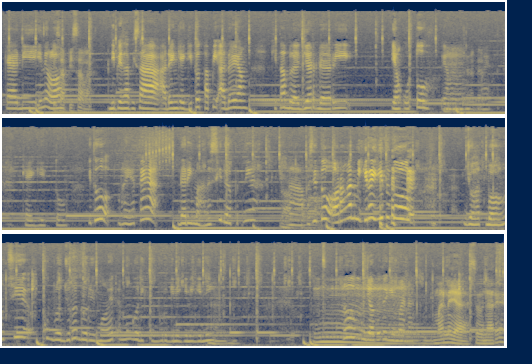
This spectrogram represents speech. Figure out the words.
kayak di ini loh. Bisa-bisa lah. Dipisah-pisah. Ada yang kayak gitu tapi ada yang kita belajar dari yang utuh yang Hmm, mayat. kayak gitu. Itu mayatnya dari mana sih dapetnya? Nah Oh. pasti tuh orang kan mikirnya gitu tuh. Jahat banget sih. Aku belajarnya dari mayat? Emang gak dikubur gini gini gini? Hmm, Lu menjawab itu gimana? Gimana ya? Sebenarnya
